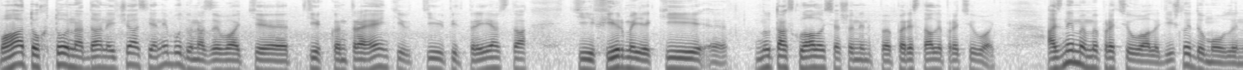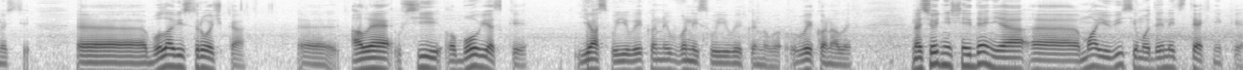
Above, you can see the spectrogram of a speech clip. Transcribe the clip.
Багато хто на даний час, я не буду називати е, тих контрагентів, ті підприємства, ті фірми, які е, ну так склалося, що не перестали працювати. А з ними ми працювали, дійшли домовленості, е, була відстрочка, але всі обов'язки я свої виконав, вони свої виконали. На сьогоднішній день я маю 8 одиниць техніки.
